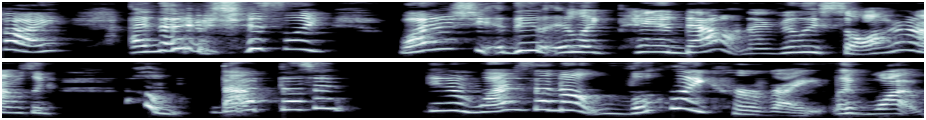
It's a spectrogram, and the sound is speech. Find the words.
hi." And then it was just like, "Why does she they it like panned out and I really saw her and I was like, "Oh, that doesn't you know, why does that not look like her right? Like what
